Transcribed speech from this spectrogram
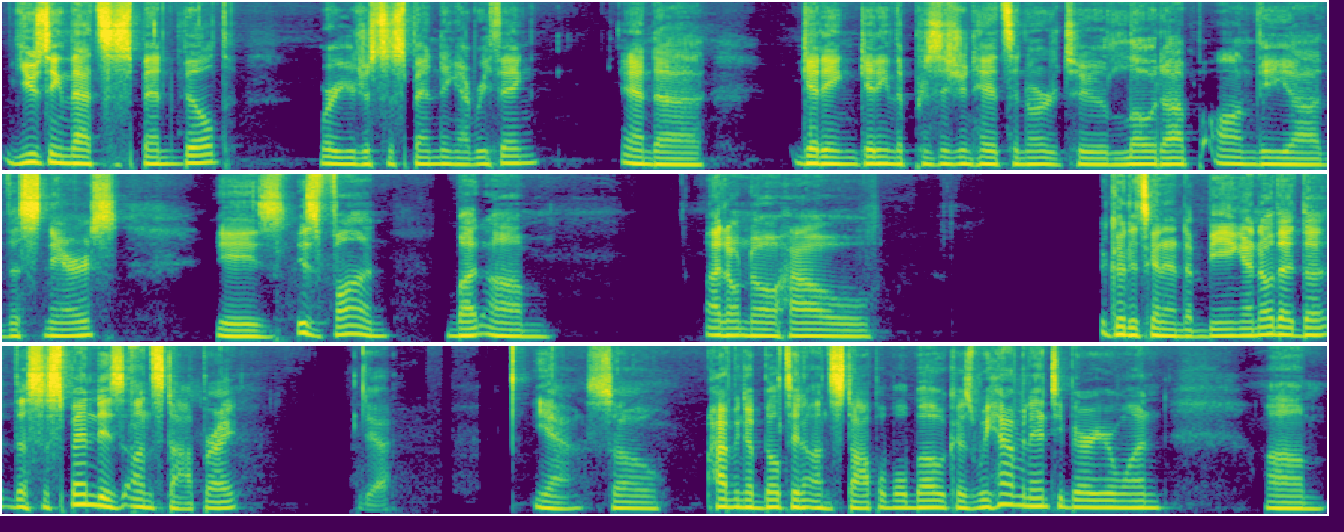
using that suspend build, where you're just suspending everything, and uh, getting getting the precision hits in order to load up on the uh, the snares, is is fun. But um, I don't know how good it's going to end up being. I know that the the suspend is unstop, right? Yeah. Yeah. So having a built-in unstoppable bow because we have an anti-barrier one. Um,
